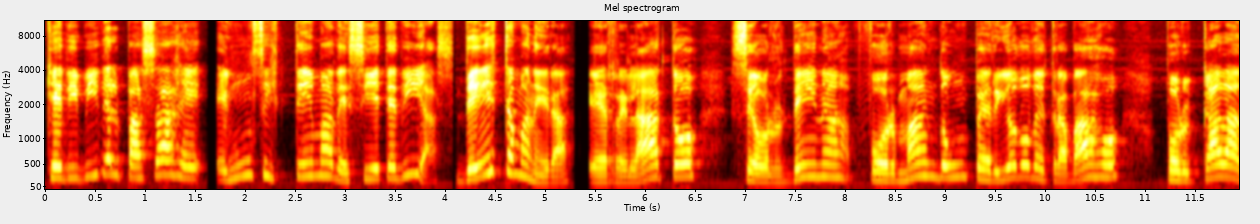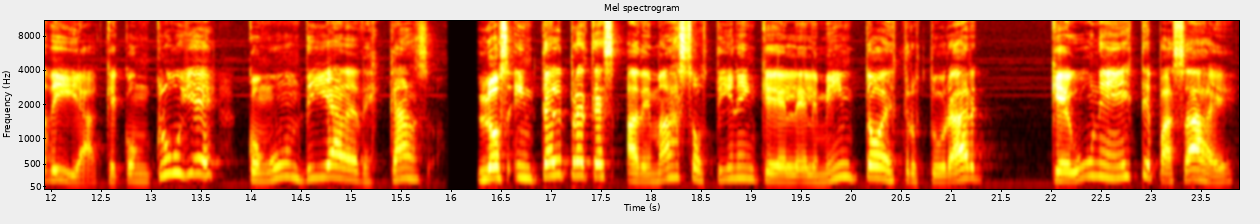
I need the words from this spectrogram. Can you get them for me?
que divide el pasaje en un sistema de siete días. De esta manera, el relato se ordena formando un periodo de trabajo por cada día que concluye con un día de descanso. Los intérpretes además sostienen que el elemento estructural que une este pasaje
